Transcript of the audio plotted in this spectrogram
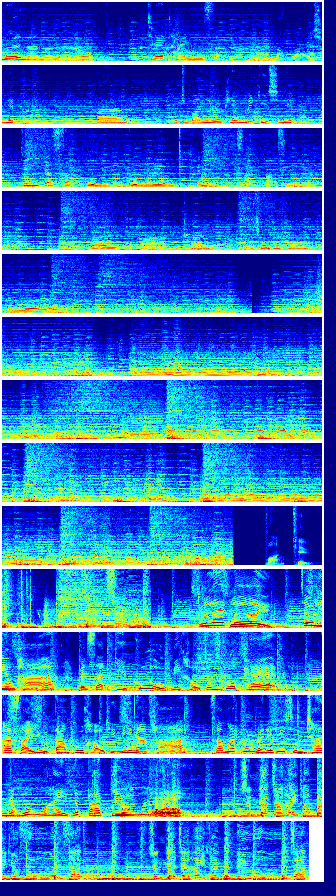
เมื่อนานมาแล้ว ประเทศไทยมีสัตว์มากมายหลากหลายชนิด แต่ปัจจุบันเหลือเพียงไม่กี่ชนิด จึงจัดสัตว์กลุ่มกลุ่มหนึ่งเป็นสัตว์ป่าสงวนเราจะพาทุกท่านไปชมพร้อมๆกันเลย One, two. ตัวแรกเลย เจ้าเลี้ยงผา เป็นสัตว์กีบคู่มีเขาจำพวกแพ้ อาศัยอยู่ตามภูเขาที่มีหน้าผา สามารถเคลื่อนไหวในที่สูงชันอย่างว่องไว และปราดเปรียวมากฉันอยากจะให้เธอไปเที่ยวสวนสัตว์ ฉันอยากจะให้เธอนั้นได้รู้จัก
